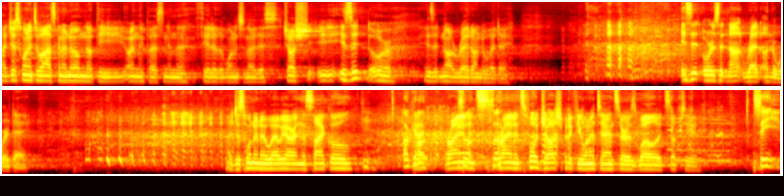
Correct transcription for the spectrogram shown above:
I just wanted to ask, and I know I'm not the only person in the theatre that wanted to know this. Josh, is it or is it not red underwear day? Is it or is it not red underwear day? I just want to know where we are in the cycle. Okay. Ryan, So- it's so- Ryan, it's for Josh, but if you wanted to answer as well, it's up to you. See,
